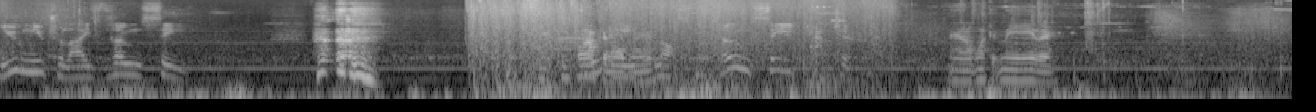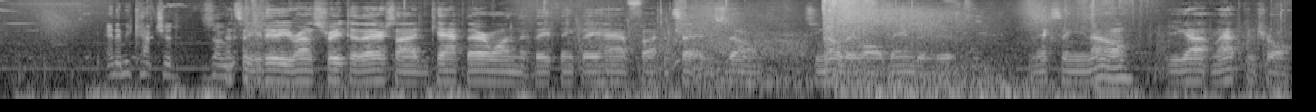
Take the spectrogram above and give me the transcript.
You neutralize Zone C. Keep walking, old man. Zone C captured. Man, don't look at me either. Enemy captured Zone That's what you do. You run straight to their side and cap their one that they think they have fucking set in stone. So you know they've all abandoned it. Next thing you know, you got map control.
